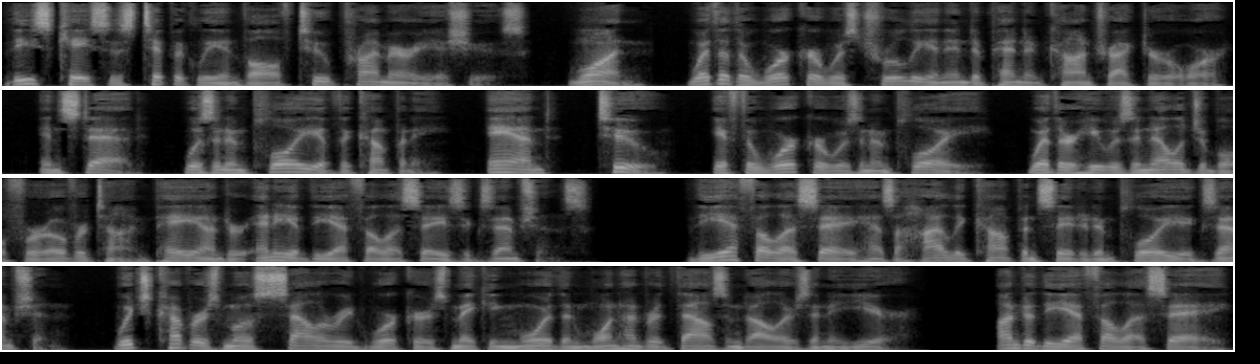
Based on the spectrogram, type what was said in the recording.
These cases typically involve two primary issues. 1. Whether the worker was truly an independent contractor or, instead, was an employee of the company, and, 2. If the worker was an employee, whether he was ineligible for overtime pay under any of the FLSA's exemptions. The FLSA has a highly compensated employee exemption, which covers most salaried workers making more than $100,000 in a year. Under the FLSA,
